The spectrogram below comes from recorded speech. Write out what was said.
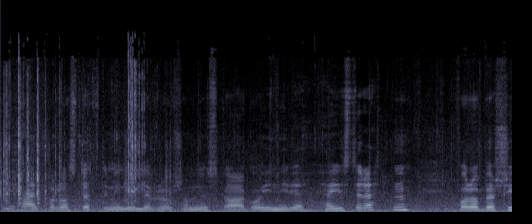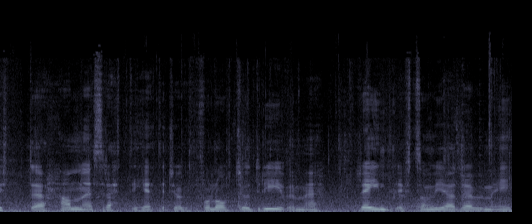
Vi er her for å støtte min lillebror, som nå skal gå inn i det høyesteretten for å beskytte hans rettigheter til å få lov til å drive med reindrift, som vi har drevet med i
